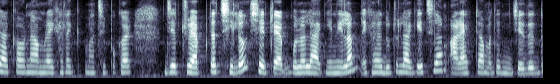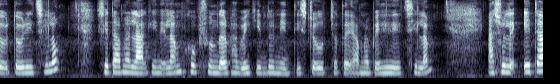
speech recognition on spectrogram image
যার কারণে আমরা এখানে মাছি পোকার যে ট্র্যাপটা ছিল সেই ট্র্যাপগুলো লাগিয়ে নিলাম। এখানে দুটো লাগিয়েছিলাম, আর একটা আমাদের নিজেদের তৈরি ছিল। সেটা আমরা লাগিয়ে নিলাম। খুব সুন্দরভাবে কিন্তু নির্দিষ্ট উচ্চতায় আমরা বেঁধে দিয়েছিলাম আসলে এটা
